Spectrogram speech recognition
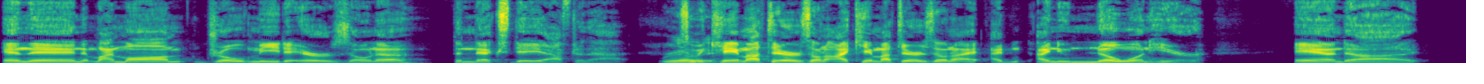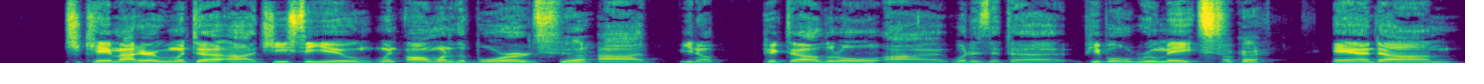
and then my mom drove me to Arizona the next day after that. Really? So we came out to Arizona. I came out to Arizona. I I, I knew no one here, and uh, she came out here. We went to uh, GCU. Went on one of the boards. Yeah. Uh, you know, picked a little. Uh, what is it? The people roommates Okay. And um,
